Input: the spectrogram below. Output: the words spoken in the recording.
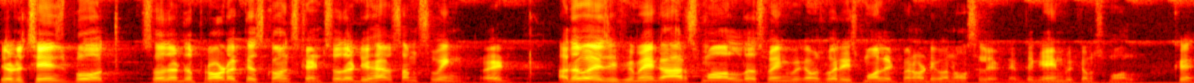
You have to change both so that the product is constant, so that you have some swing, right. Otherwise, if you make R small, the swing becomes very small, it may not even oscillate if the gain becomes small. Okay.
